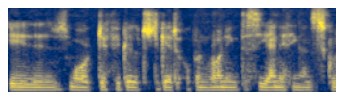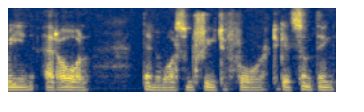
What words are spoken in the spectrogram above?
is more difficult to get up and running to see anything on screen at all than it was from three to four. To get something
